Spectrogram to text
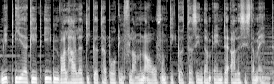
mit ihr geht eben Valhalla, die Götterburg in Flammen auf und die Götter sind am Ende, alles ist am Ende.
